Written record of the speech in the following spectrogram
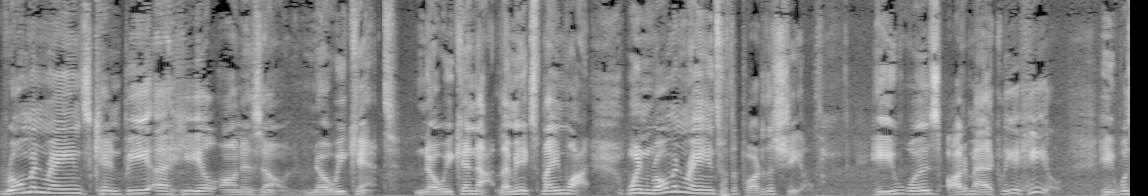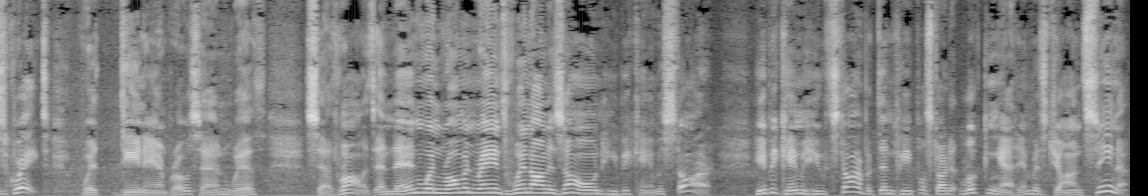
Roman Reigns can be a heel on his own. No, he can't. No, he cannot. Let me explain why. When Roman Reigns was a part of the Shield, he was automatically a heel. He was great with Dean Ambrose and with Seth Rollins. And then when Roman Reigns went on his own, he became a star. He became a huge star, but then people started looking at him as John Cena.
